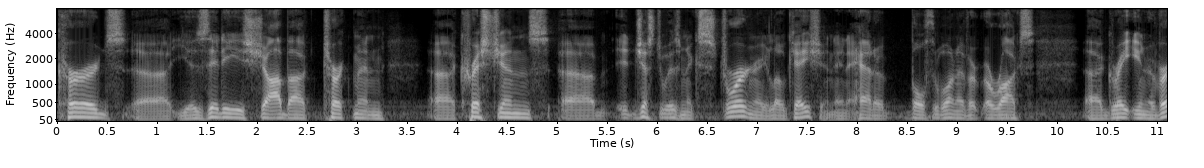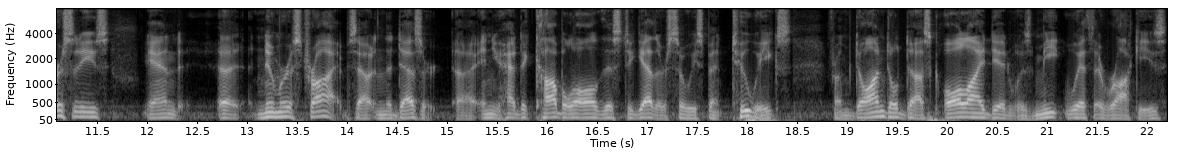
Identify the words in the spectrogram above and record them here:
Kurds, uh, Yazidis, Shabak, Turkmen, uh, Christians. Uh, it just was an extraordinary location, and it had a, both one of Iraq's uh, great universities and uh, numerous tribes out in the desert. and you had to cobble all this together. So we spent two weeks from dawn till dusk, all I did was meet with Iraqis,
